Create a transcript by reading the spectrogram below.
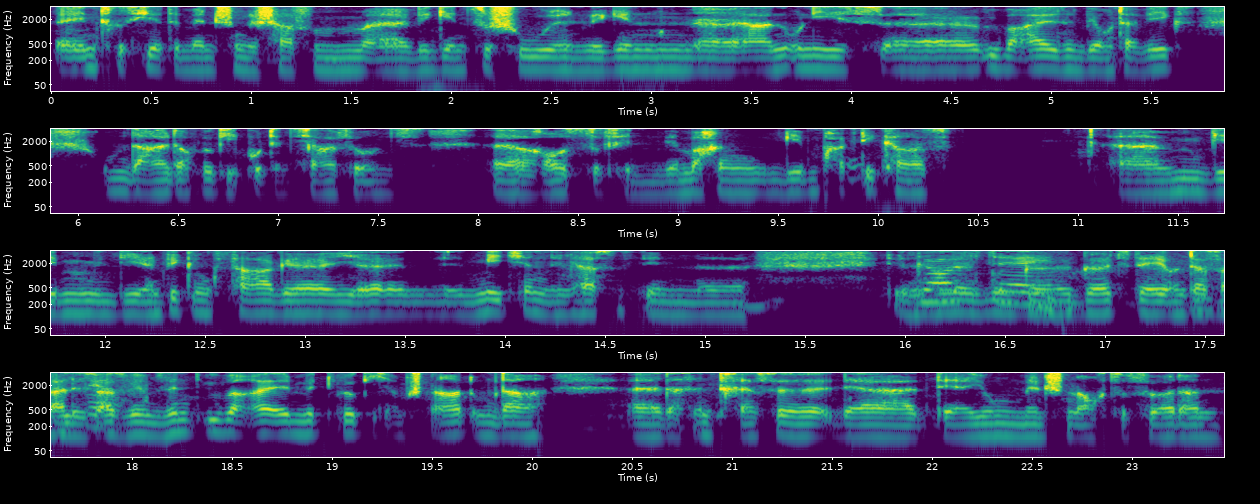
äh, interessierte Menschen geschaffen. Äh, wir gehen zu Schulen, wir gehen äh, an Unis, äh, überall sind wir unterwegs, um da halt auch wirklich Potenzial für uns äh, rauszufinden. Wir machen, geben Praktikas ähm, geben die Entwicklungstage ihr Mädchen, wie heißt es den äh, Girls, Day. Girls Day und das alles. Also wir sind überall mit wirklich am Start, um da äh, das Interesse der der jungen Menschen auch zu fördern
